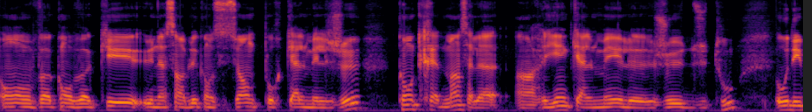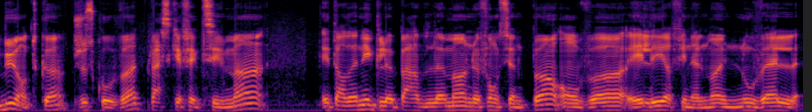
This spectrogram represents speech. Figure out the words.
on va convoquer une assemblée constituante pour calmer le jeu. Concrètement, ça n'a en rien calmé le jeu du tout. Au début, en tout cas, jusqu'au vote, parce qu'effectivement, étant donné que le Parlement ne fonctionne pas, on va élire finalement une nouvelle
